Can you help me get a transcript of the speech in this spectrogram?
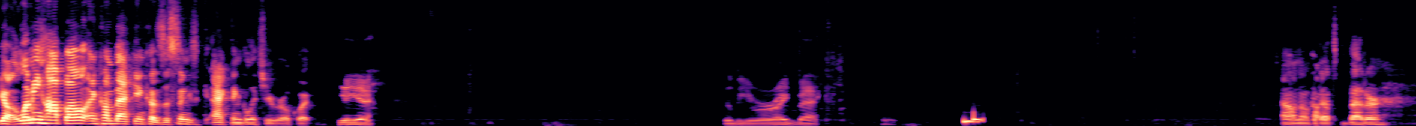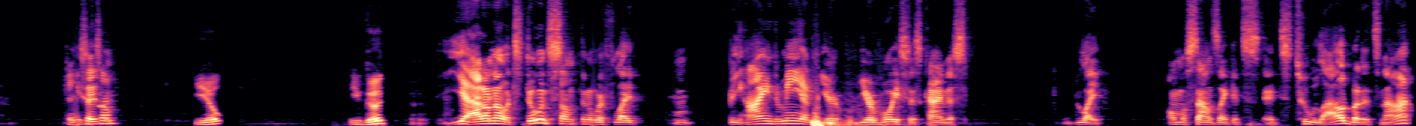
Yo, let me hop out and come back in because this thing's acting glitchy real quick. yeah yeah He'll be right back. I don't know if that's better. Can you say something? Yep. You good? Yeah, I don't know. It's doing something with like behind me, and your your voice is kind of like almost sounds like it's it's too loud, but it's not.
